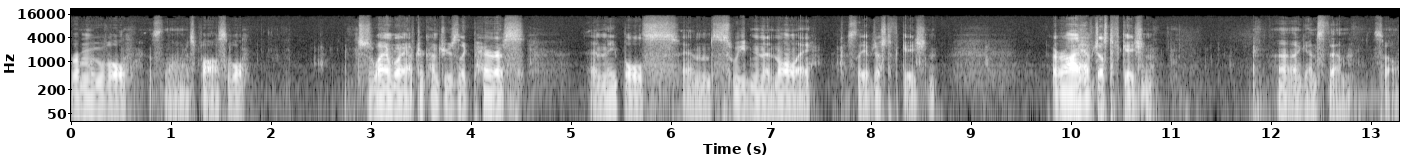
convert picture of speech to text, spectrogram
removal as long as possible. Which is why I'm going after countries like Paris and Naples and Sweden and Norway because they have justification, or I have justification uh, against them. So.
